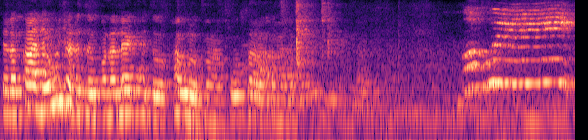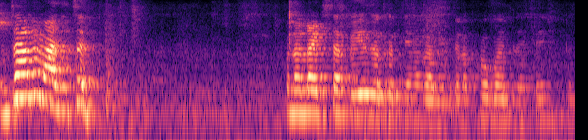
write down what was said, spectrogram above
त्याला काले उछाडायचं कोणाला खायचं खाऊ कोणा पोसाला कोणाला झालं माझं चल पुन्हा लाइट सारखं ये करते मग आम्ही त्याला खाऊ घातलं टेन्शन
